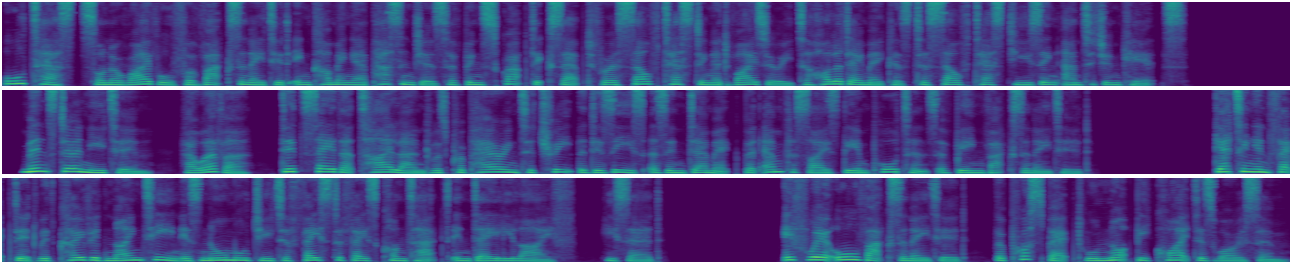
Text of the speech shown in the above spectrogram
all tests on arrival for vaccinated incoming air passengers have been scrapped except for a self-testing advisory to holidaymakers to self-test using antigen kits. Minister Anutin, however, did say that Thailand was preparing to treat the disease as endemic but emphasized the importance of being vaccinated. Getting infected with COVID 19 is normal due to face to face contact in daily life, he said. If we're all vaccinated, the prospect will not be quite as worrisome.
